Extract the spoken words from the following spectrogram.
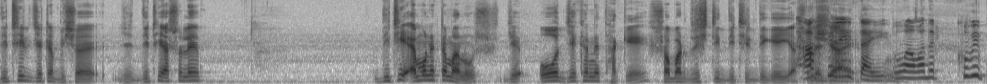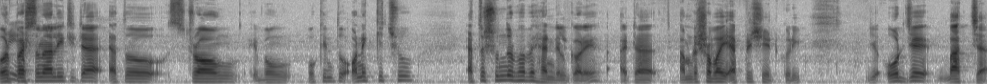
দিঠির যেটা বিষয় যে দিঠি আসলে দিঠি এমন একটা মানুষ যে ও যেখানে থাকে সবার দৃষ্টি দিঠির দিকেই আসলে যায়। তাই। ও আমাদের খুবই ওর পার্সোনালিটিটা এত স্ট্রং এবং ও কিন্তু অনেক কিছু এত সুন্দরভাবে হ্যান্ডেল করে এটা আমরা সবাই অ্যাপ্রিসিয়েট করি। যে ওর যে বাচ্চা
